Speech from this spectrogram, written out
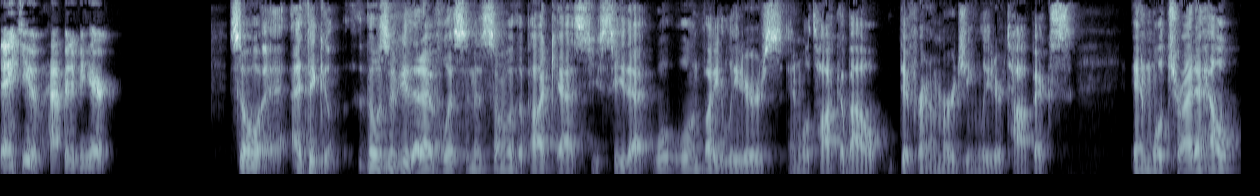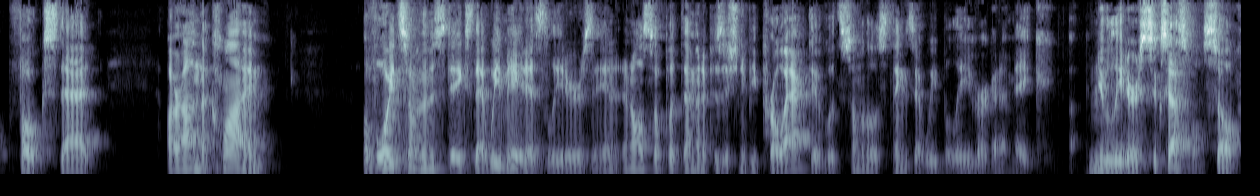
Thank you. Happy to be here. So, I think those of you that have listened to some of the podcasts, you see that we'll, we'll invite leaders and we'll talk about different emerging leader topics. And we'll try to help folks that are on the climb avoid some of the mistakes that we made as leaders and, and, also put them in a position to be proactive with some of those things that we believe are going to make new leaders successful. So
